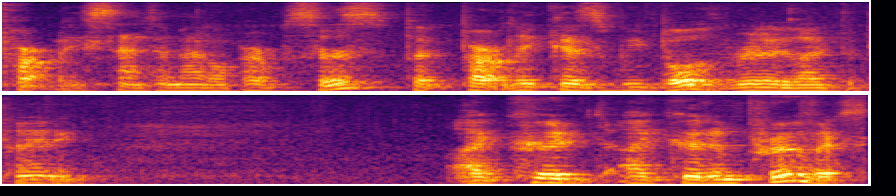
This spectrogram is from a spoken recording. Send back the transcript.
Partly sentimental purposes but partly because we both really like the painting. I could I could improve it.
